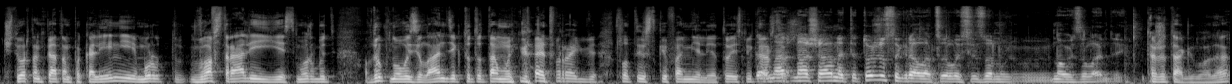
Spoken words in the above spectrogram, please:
в четвертом-пятом поколении. Может, в Австралии есть, может быть, а вдруг в Новой Зеландии кто-то там играет в регби с латышской фамилией. То есть, мне Да, кажется, на- что- наша Анна, ты тоже сыграла целый сезон в Новой Зеландии? Даже так было, да?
